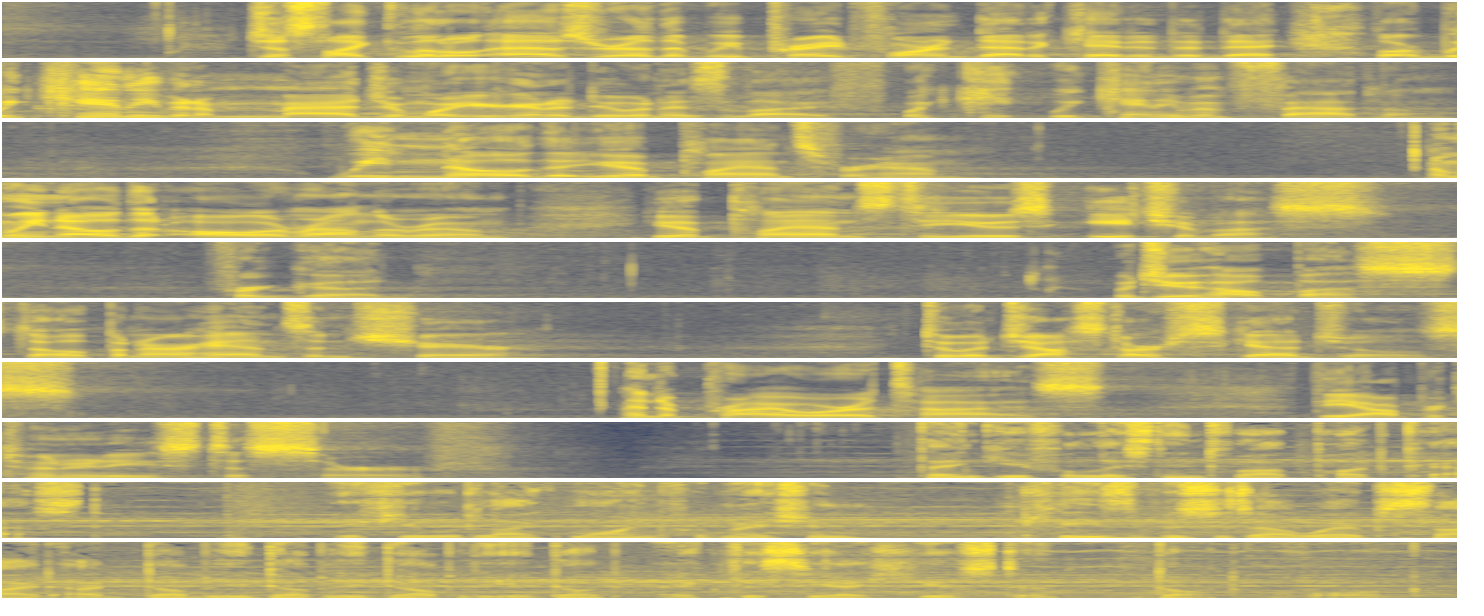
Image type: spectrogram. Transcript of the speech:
just like little Ezra that we prayed for and dedicated today. Lord, we can't even imagine what you're going to do in his life. We can't, we can't even fathom. We know that you have plans for him. And we know that all around the room, you have plans to use each of us for good. Would you help us to open our hands and share, to adjust our schedules, and to prioritize the opportunities to serve? Thank you for listening to our podcast. If you would like more information, please visit our website at www.ecclesiahouston.org.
